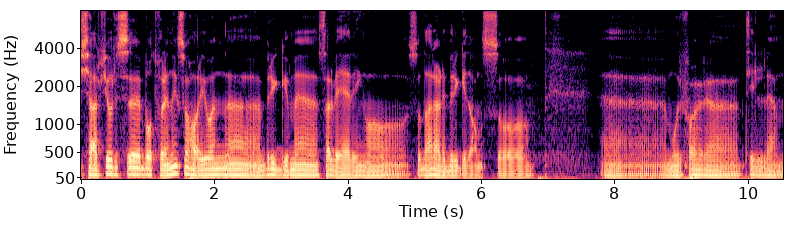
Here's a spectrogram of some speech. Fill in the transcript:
Kjærfjords eh, båtforening så har de jo en uh, brygge med servering, og, så der er det bryggedans. Og uh, morfar uh, til, um,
